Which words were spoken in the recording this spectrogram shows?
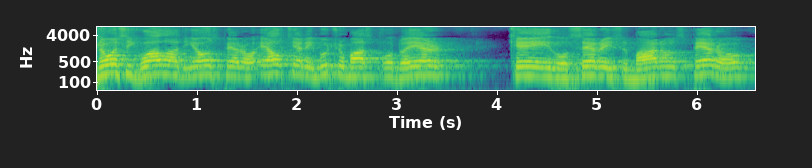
no es igual a Dios, pero él tiene mucho más poder que los seres humanos, pero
